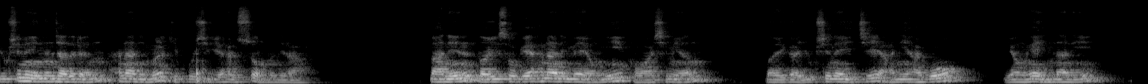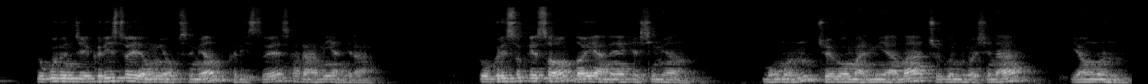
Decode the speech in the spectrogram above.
육신에 있는 자들은 하나님을 기쁘시게 할 수 없느니라. 만일 너희 속에 하나님의 영이 거하시면 너희가 육신에 있지 아니하고 영에 있나니 누구든지 그리스도의 영이 없으면 그리스도의 사람이 아니라 또 그리스도께서 너희 안에 계시면 몸은 죄로 말미암아 죽은 것이나 영은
